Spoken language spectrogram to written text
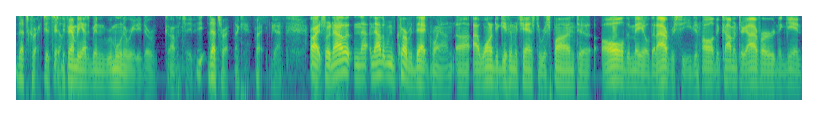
That's correct. It's done. The family has been remunerated or compensated. That's right. Okay. Right. Got it. All right. So now that now, now that we've covered that ground, uh, I wanted to give him a chance to respond to all the mail that I've received and all the commentary I've heard. And again,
